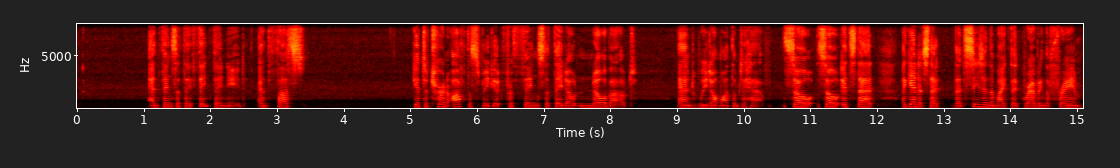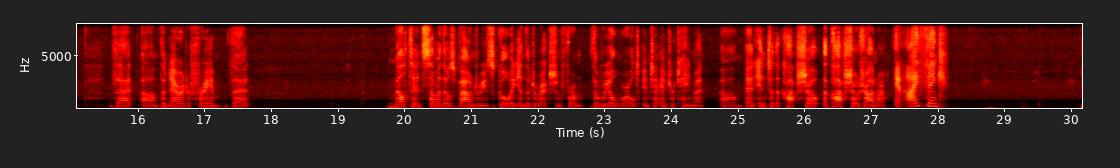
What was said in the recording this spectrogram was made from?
and things that they think they need and thus get to turn off the spigot for things that they don't know about and we don't want them to have. So so it's that again it's that that seizing the mic that grabbing the frame that um, the narrative frame that melted some of those boundaries going in the direction from the real world into entertainment um, and into the cop show the cop show genre. And I think,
